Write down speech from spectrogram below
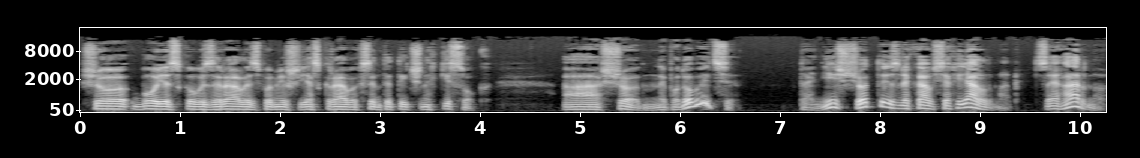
що боязко визирали з поміж яскравих синтетичних кісок. А що, не подобається? Та ні, що ти злякався, Х'ялмар? Це гарно.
